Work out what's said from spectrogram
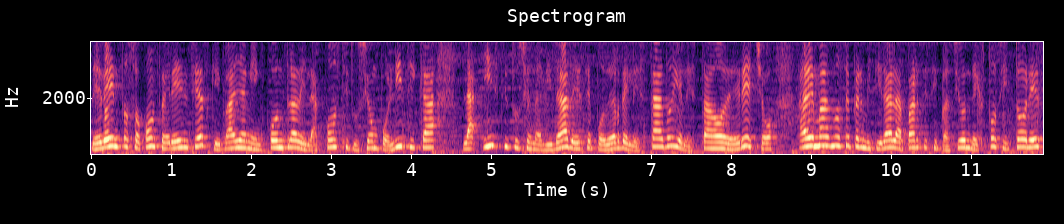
de eventos o conferencias que vayan en contra de la constitución política, la institucionalidad de ese poder del Estado y el Estado de Derecho. Además, no se permitirá la participación de expositores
